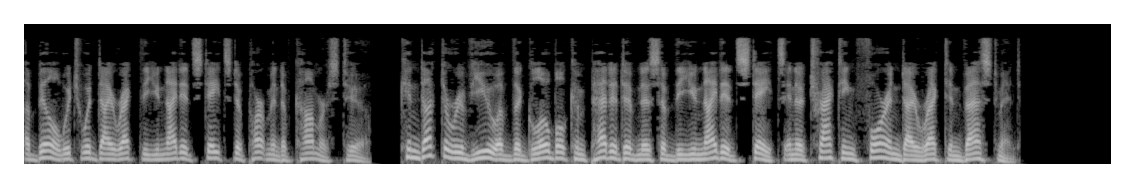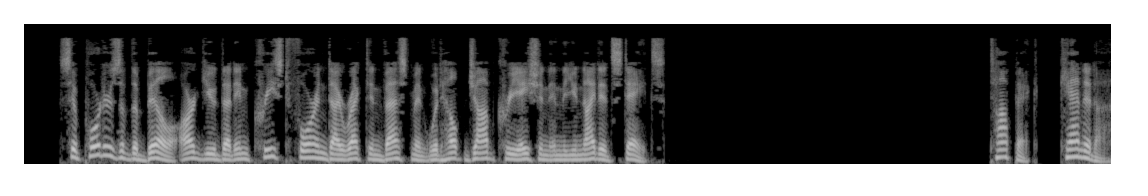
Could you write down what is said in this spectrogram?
a bill which would direct the United States Department of Commerce to "...conduct a review of the global competitiveness of the United States in attracting foreign direct investment." Supporters of the bill argued that increased foreign direct investment would help job creation in the United States. Canada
